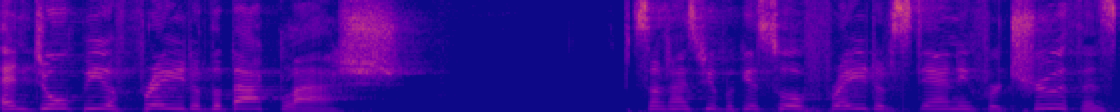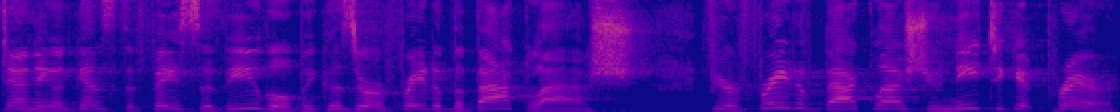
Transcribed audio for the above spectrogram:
And don't be afraid of the backlash. Sometimes people get so afraid of standing for truth and standing against the face of evil because they're afraid of the backlash. If you're afraid of backlash, you need to get prayer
